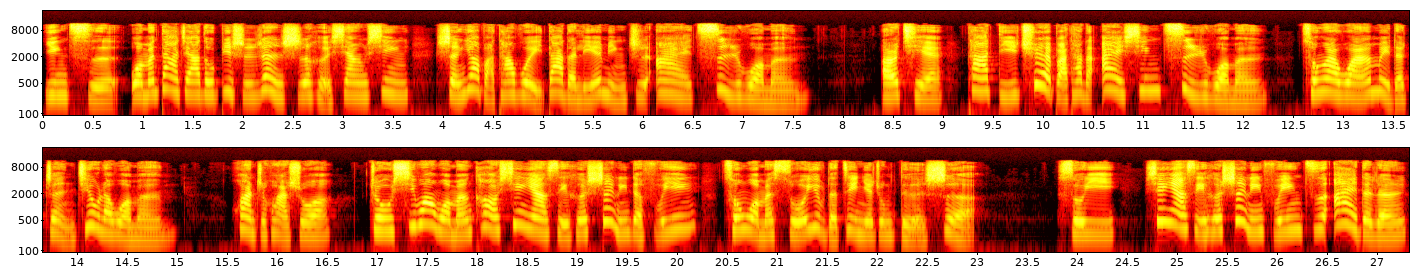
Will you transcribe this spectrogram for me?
因此，我们大家都必须认识和相信，神要把他伟大的怜悯之爱赐予我们，而且他的确把他的爱心赐予我们，从而完美的拯救了我们。换句话说，主希望我们靠信仰水和圣灵的福音，从我们所有的罪孽中得赦。所以，信仰水和圣灵福音之爱的人，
